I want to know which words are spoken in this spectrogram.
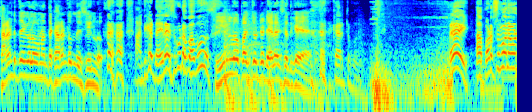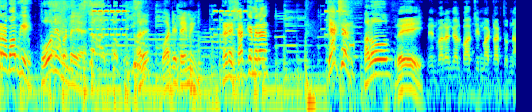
కరెంట్ తీగలో ఉన్నంత కరెంట్ ఉంది సీన్లో అందుకే డైలాగ్స్ కూడా బాబు. సీన్లో పంచి ఉంటే డైలాగ్స్ ఎందుకయ్యా? కరెక్ట్ బాబు. రేయ్ ఆ ప్రొడక్షన్ పోనే ఉండరా బాబుకి. ఫోన్ ఏమండయ్యా అరే what a timing ready start camera. Action. Hello. రే నేను వరంగల్ బాబ్జీని మాట్లాడుతున్నా.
